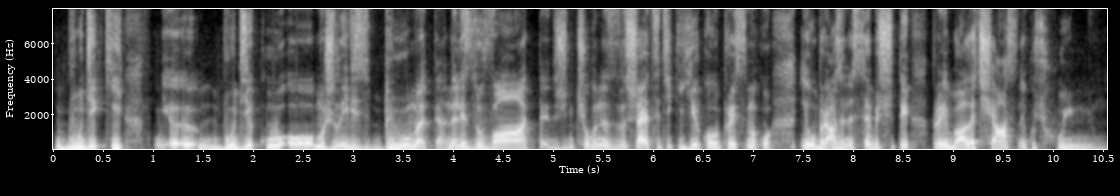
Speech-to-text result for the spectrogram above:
Будь-які, е, будь-яку можливість думати, аналізувати. Нічого не залишається, тільки гіркого присмаку і образи на себе, що ти проїбала час на якусь хуйню.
